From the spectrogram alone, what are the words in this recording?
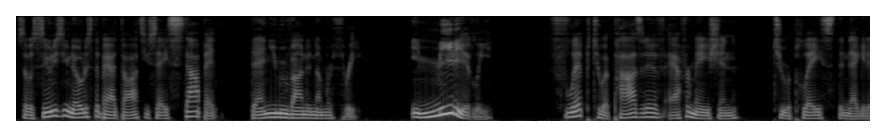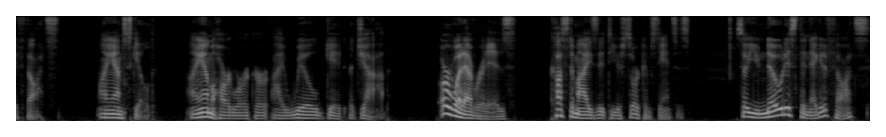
So as soon as you notice the bad thoughts, you say, stop it. Then you move on to number three. Immediately flip to a positive affirmation to replace the negative thoughts. I am skilled. I am a hard worker. I will get a job. Or whatever it is. Customize it to your circumstances. So you notice the negative thoughts.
